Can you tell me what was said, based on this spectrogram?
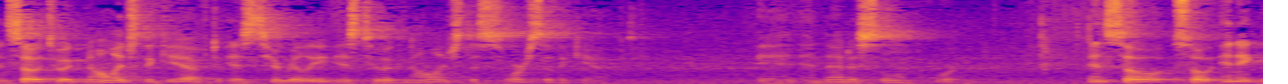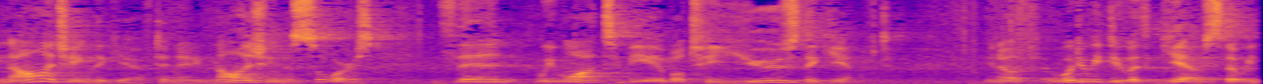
and so to acknowledge the gift is to really is to acknowledge the source of the gift, and, and that is so important. And so, so in acknowledging the gift and acknowledging the source, then we want to be able to use the gift you know, what do we do with gifts that we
